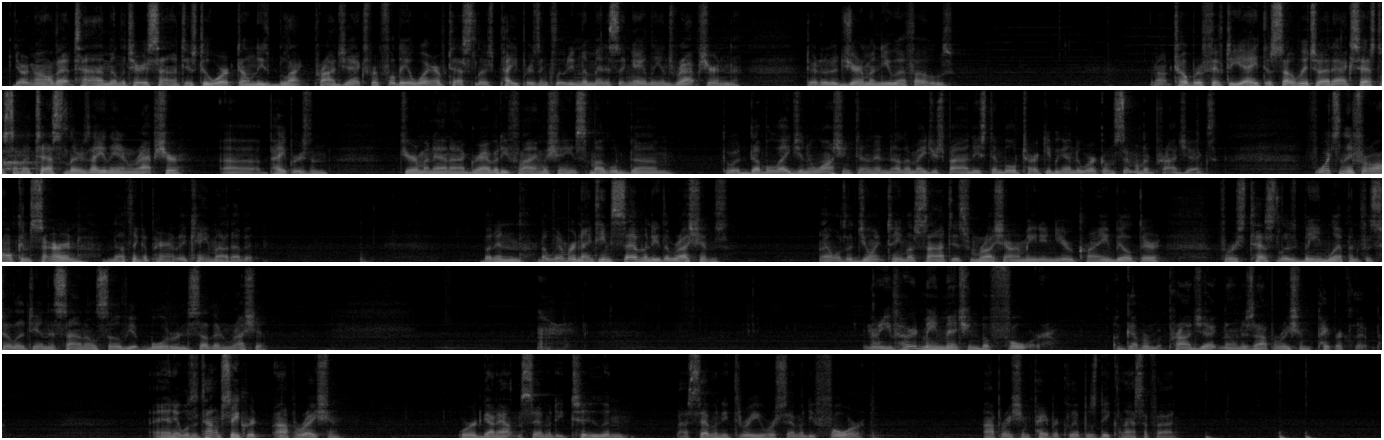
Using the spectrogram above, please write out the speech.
During all that time, military scientists who worked on these black projects were fully aware of Tesla's papers, including the menacing aliens rapture and the German UFOs. In October of 58, the Soviets who had access to some of Tesla's alien rapture uh, papers and German anti gravity flying machines smuggled um, through a double agent in Washington and another major spy in Istanbul, Turkey, began to work on similar projects. Fortunately for all concerned, nothing apparently came out of it. But in November 1970, the Russians, that was a joint team of scientists from Russia, Armenia, and Ukraine, built their first Tesla's beam weapon facility in the Sino Soviet border in southern Russia. Now, you've heard me mention before a government project known as Operation Paperclip. And it was a top secret operation. Word got out in 72, and by 73 or 74, Operation Paperclip was declassified.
